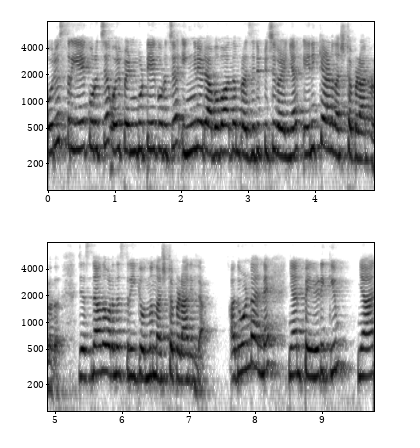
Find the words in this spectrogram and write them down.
ഒരു സ്ത്രീയെക്കുറിച്ച് ഒരു പെൺകുട്ടിയെക്കുറിച്ച് ഇങ്ങനെ ഒരു അപവാദം പ്രചരിപ്പിച്ചു കഴിഞ്ഞാൽ എനിക്കാണ് നഷ്ടപ്പെടാനുള്ളത്. ജസ്ന എന്ന് പറഞ്ഞ സ്ത്രീക്ക് ഒന്നും നഷ്ടപ്പെടാനില്ല. അതുകൊണ്ട് തന്നെ ഞാൻ പേടിക്കും ഞാൻ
